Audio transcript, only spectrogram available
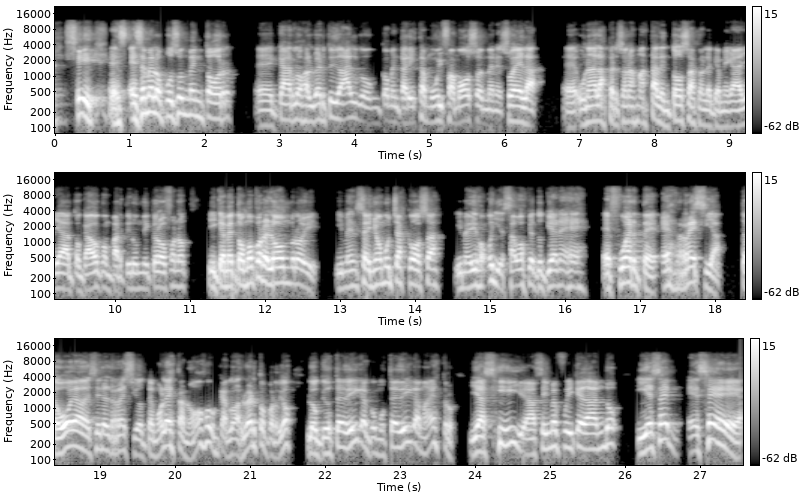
sí, ese me lo puso un mentor, eh, Carlos Alberto Hidalgo, un comentarista muy famoso en Venezuela, eh, una de las personas más talentosas con la que me haya tocado compartir un micrófono y que me tomó por el hombro y, me enseñó muchas cosas y me dijo, oye, esa voz que tú tienes es, es fuerte, es recia, te voy a decir el recio, ¿te molesta? No, Carlos Alberto, por Dios, lo que usted diga, como usted diga, maestro. Y así, así me fui quedando. Y ese, ese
